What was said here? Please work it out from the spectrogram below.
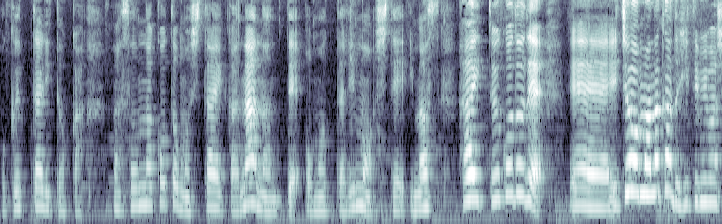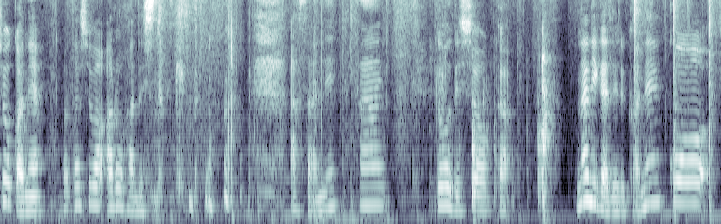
送ったりとか、まあ、そんなこともしたいかななんて思ったりもしています。はいということで、えー、一応マナカード引いてみましょうかね。私はアロハでしたけど。朝ね。はい。どうでしょうか。何が出るかね。こう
